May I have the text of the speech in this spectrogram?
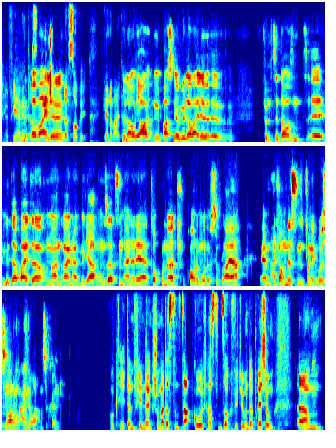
Ja, wir haben mittlerweile. Das, sorry, gerne weiter. Genau, ja, passt. Wir haben mittlerweile äh, 15.000 äh, Mitarbeiter und machen dreieinhalb Milliarden Umsatz und einer der Top 100 Automotive Supplier, ähm, einfach um das von der Größenordnung einordnen zu können. Okay, dann vielen Dank schon mal, dass du uns da abgeholt hast und sorry für die Unterbrechung. Ähm,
